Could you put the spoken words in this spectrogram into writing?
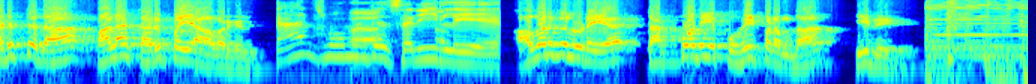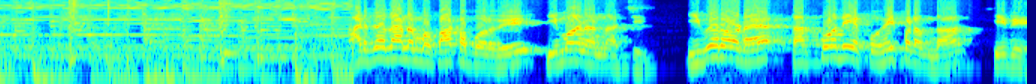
அடுத்ததா பல கருப்பையா அவர்கள். டான்ஸ் மூமெண்டே சரியில்லையே. அவர்களுடைய தற்போதைய புகைப்படம் தான் இது. அடுத்ததா நம்ம பார்க்க போறது இமான் அண்ணாச்சி. இவரோட தற்போதைய புகைப்படம் தான் இது.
